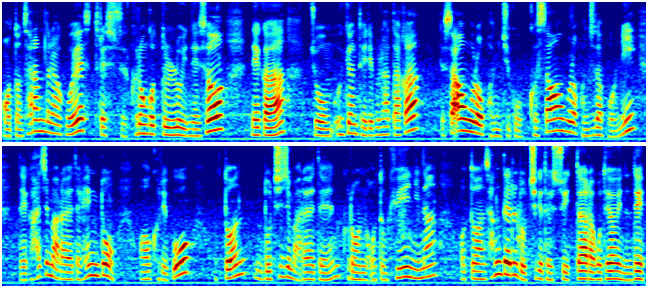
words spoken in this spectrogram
어떤 사람들하고의 스트레스 그런 것들로 인해서 내가 좀 의견 대립을 하다가 싸움으로 번지고 그 싸움으로 번지다 보니 내가 하지 말아야 될 행동 어 그리고 어떤 놓치지 말아야 될 그런 어떤 귀인이나 어떠한 상대를 놓치게 될 수 있다라고 되어 있는데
